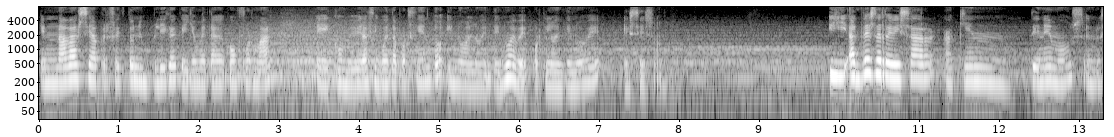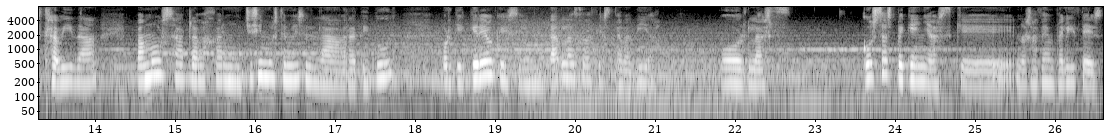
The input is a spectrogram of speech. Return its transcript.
Que nada sea perfecto no implica que yo me tenga que conformar eh, con vivir al 50% y no al 99%, porque el 99% es eso. Y antes de revisar a quién tenemos en nuestra vida, vamos a trabajar muchísimo este mes en la gratitud, porque creo que sin dar las gracias cada día, por las cosas pequeñas que nos hacen felices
